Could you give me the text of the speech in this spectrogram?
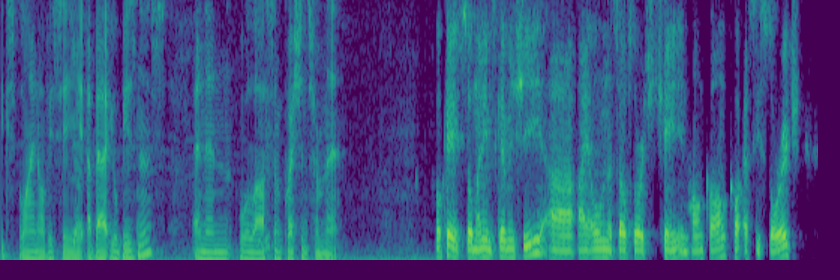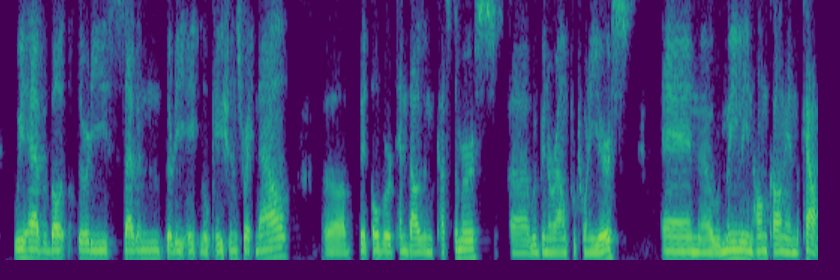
explain obviously yep. about your business, and then we'll ask some questions from there. Okay, so my name is Kevin Shee. Uh, I own a self storage chain in Hong Kong called SC Storage. We have about 37, 38 locations right now a bit over 10,000 customers. Uh, we've been around for 20 years, and uh, we're mainly in Hong Kong and Macau.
